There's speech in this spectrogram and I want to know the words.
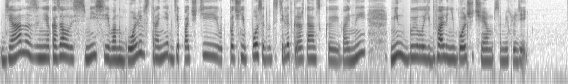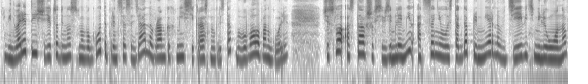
Диана оказалась с миссией в Анголе, в стране, где почти, вот, точнее, после 20 лет гражданской войны мин было едва ли не больше, чем самих людей. В январе 1997 года принцесса Диана в рамках миссии Красного Креста побывала в Анголе. Число оставшихся в земле мин оценивалось тогда примерно в 9 миллионов,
